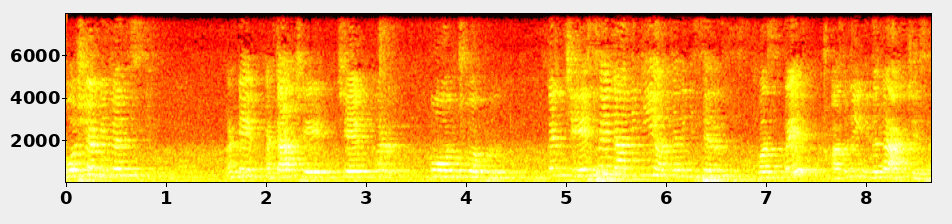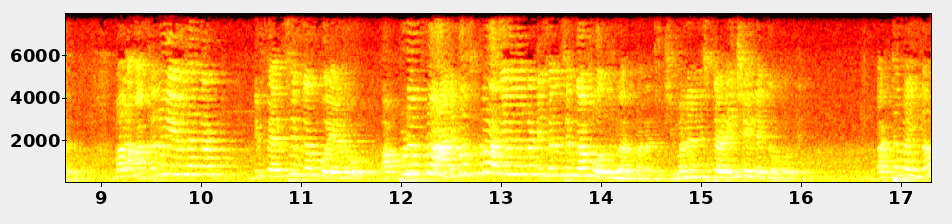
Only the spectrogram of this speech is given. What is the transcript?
బోషా డిఫెన్స్ అంటే అటాక్ చే చేయకపోవచ్చు అప్పుడు. కానీ చేసేదానికి అతనికి సెన్స్ వస్తే అతను ఈ విధంగా యాక్ట్ చేశారు మన అతను ఏ విధంగా డిఫెన్సివ్గా పోయారు అప్పుడప్పుడు యానిమల్స్ కూడా అదే విధంగా డిఫెన్సివ్గా పోతున్నారు మన నుంచి. మనల్ని స్టడీ చేయలేకపోతే. అర్థమైందా?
